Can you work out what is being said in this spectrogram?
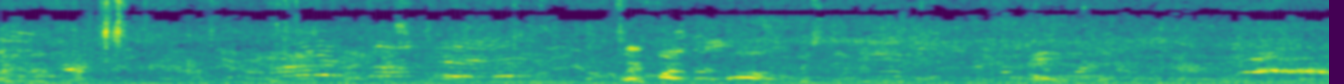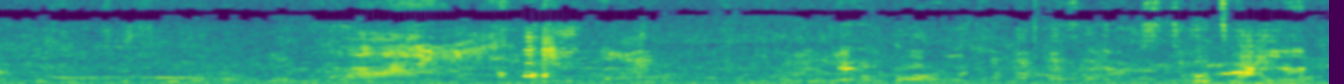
Wait for the uh, So tired.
